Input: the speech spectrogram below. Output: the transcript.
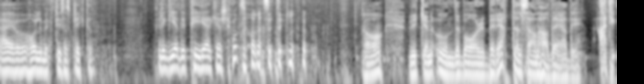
Nej, jag håller mig till tystnadsplikten. Eller GDPR kanske måste hålla sig till. Ja, vilken underbar berättelse han hade, Eddie. Ah, det är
